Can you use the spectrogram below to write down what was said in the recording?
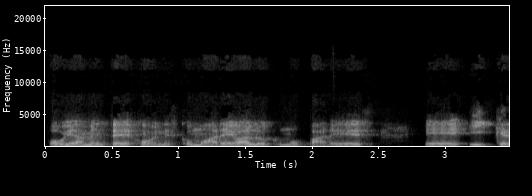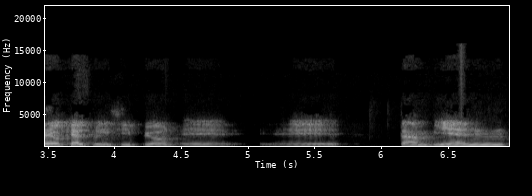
obviamente de jóvenes como Arevalo, como Paredes. y creo que al principio también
